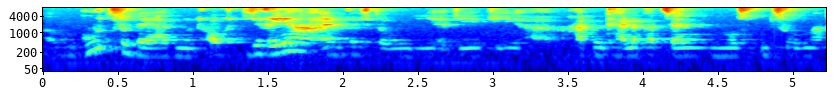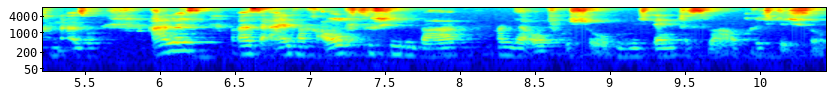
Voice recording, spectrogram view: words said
um gut zu werden. Und auch die Reha-Einrichtungen, die, die, die äh, hatten keine Patienten, mussten zumachen. Also alles, was einfach aufzuschieben war, haben wir aufgeschoben. Ich denke, das war auch richtig so.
